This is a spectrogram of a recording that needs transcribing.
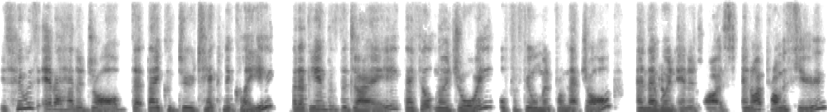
is who has ever had a job that they could do technically but at the end of the day, they felt no joy or fulfillment from that job and they weren't energized. And I promise you,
